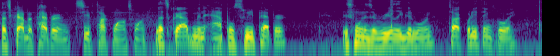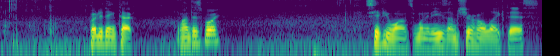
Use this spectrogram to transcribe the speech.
Let's grab a pepper and see if Tuck wants one. Let's grab him an apple sweet pepper. This one is a really good one. Tuck, what do you think, boy? What do you think, Tuck? Want this, boy? See if he wants one of these. I'm sure he'll like this.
